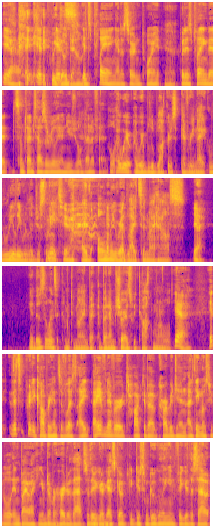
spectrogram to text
Yeah, it, it, We go down. It's playing at a certain point, Yeah. but it's playing that sometimes has a really unusual benefit. Oh, I wear I wear blue blockers every night, really religiously. Me too. I have only red lights in my house. Yeah, Yeah, those are the ones that come to mind. But but I'm sure as we talk more, we'll yeah. It, that's a pretty comprehensive list. I, I have never talked about carbogen. I think most people in biohacking have never heard of that. So there you go, guys. Go do some googling and figure this out.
